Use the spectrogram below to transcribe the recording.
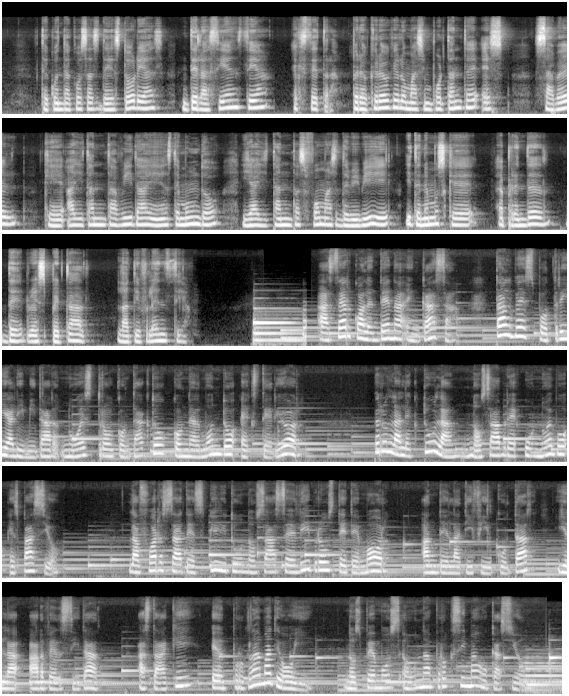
Te cuenta cosas de historias, de la ciencia, etc. Pero creo que lo más importante es saber que hay tanta vida en este mundo y hay tantas formas de vivir y tenemos que aprender de respetar la diferencia. Hacer cuarentena en casa tal vez podría limitar nuestro contacto con el mundo exterior, pero la lectura nos abre un nuevo espacio. La fuerza de espíritu nos hace libros de temor ante la dificultad y la adversidad. Hasta aquí el programa de hoy. Nos vemos en una próxima ocasión.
